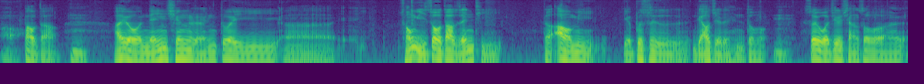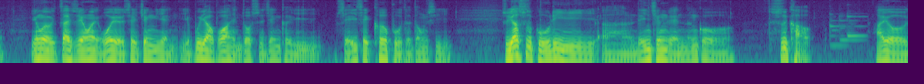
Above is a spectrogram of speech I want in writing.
哦报道，嗯，还有年轻人对于呃。从宇宙到人体的奥秘，也不是了解的很多，嗯，所以我就想说，因为在时间方面我有一些经验，也不要花很多时间，可以写一些科普的东西，主要是鼓励啊年轻人能够思考，还有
